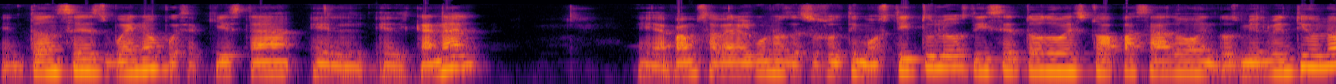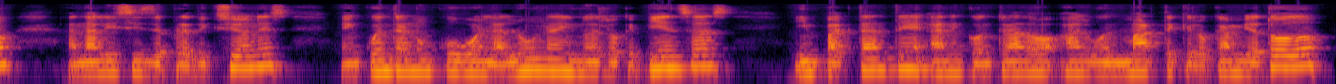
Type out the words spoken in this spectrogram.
Entonces, bueno, pues aquí está el, el canal. Eh, vamos a ver algunos de sus últimos títulos. Dice, todo esto ha pasado en 2021. Análisis de predicciones. Encuentran un cubo en la luna y no es lo que piensas. Impactante, han encontrado algo en Marte que lo cambia todo.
